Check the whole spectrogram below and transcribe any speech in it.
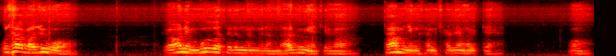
부숴가지고, 요 안에 뭐가 들었는 거는 나중에 제가 다음 영상 촬영할 때, 어,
